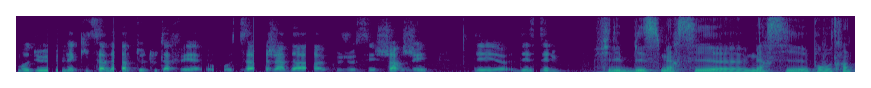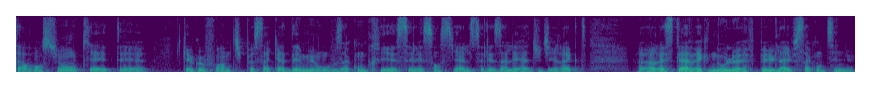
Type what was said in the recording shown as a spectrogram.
modules et qui s'adaptent tout à fait aux agendas que je sais charger des, euh, élus. Philippe Bis, merci, euh, merci pour votre intervention qui a été quelquefois un petit peu saccadée, mais on vous a compris et c'est l'essentiel, c'est les aléas du direct. Euh, restez avec nous, le FPU Live, ça continue.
